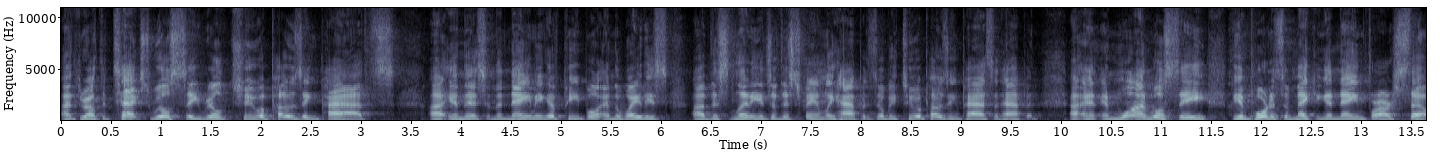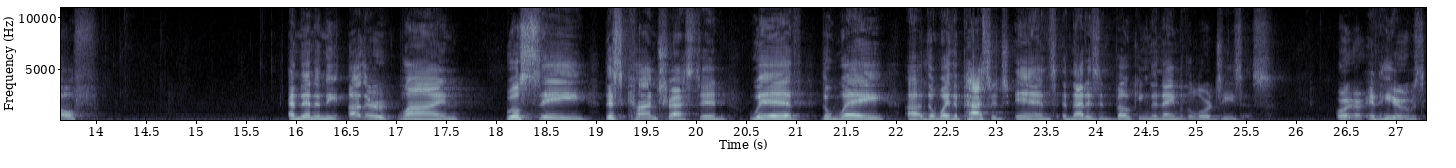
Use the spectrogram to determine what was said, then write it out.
And throughout the text, we'll see real two opposing paths uh, in this, in the naming of people and the way this, uh, this lineage of this family happens. There'll be two opposing paths that happen. Uh, and, and one, we'll see the importance of making a name for ourselves. And then in the other line, we'll see this contrasted with the way, uh, the way the passage ends, and that is invoking the name of the Lord Jesus. Or, in here, it was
